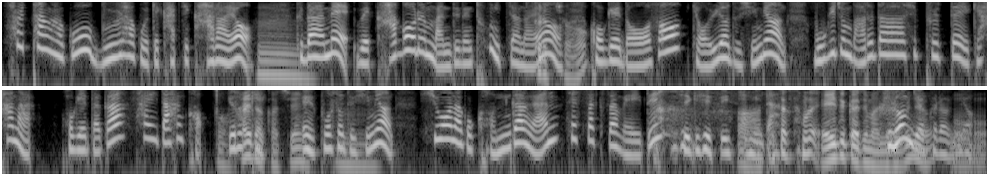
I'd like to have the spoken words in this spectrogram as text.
설탕하고 물하고 이렇게 같이 갈아요. 음. 그 다음에 왜 가거름 만드는 통 있잖아요. 그렇죠. 거기에 넣어서 이렇게 얼려두시면 목이 좀 마르다 싶을 때 이렇게 하나 거기에다가 사이다 한 컵 어, 이렇게 사이다까지. 예, 부어서 음. 드시면 시원하고 건강한 새싹쌈 에이드 즐기실 수 아, 있습니다. 새싹삼으로 에이드까지 만드는군요. 그럼요, 그럼요. 어.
